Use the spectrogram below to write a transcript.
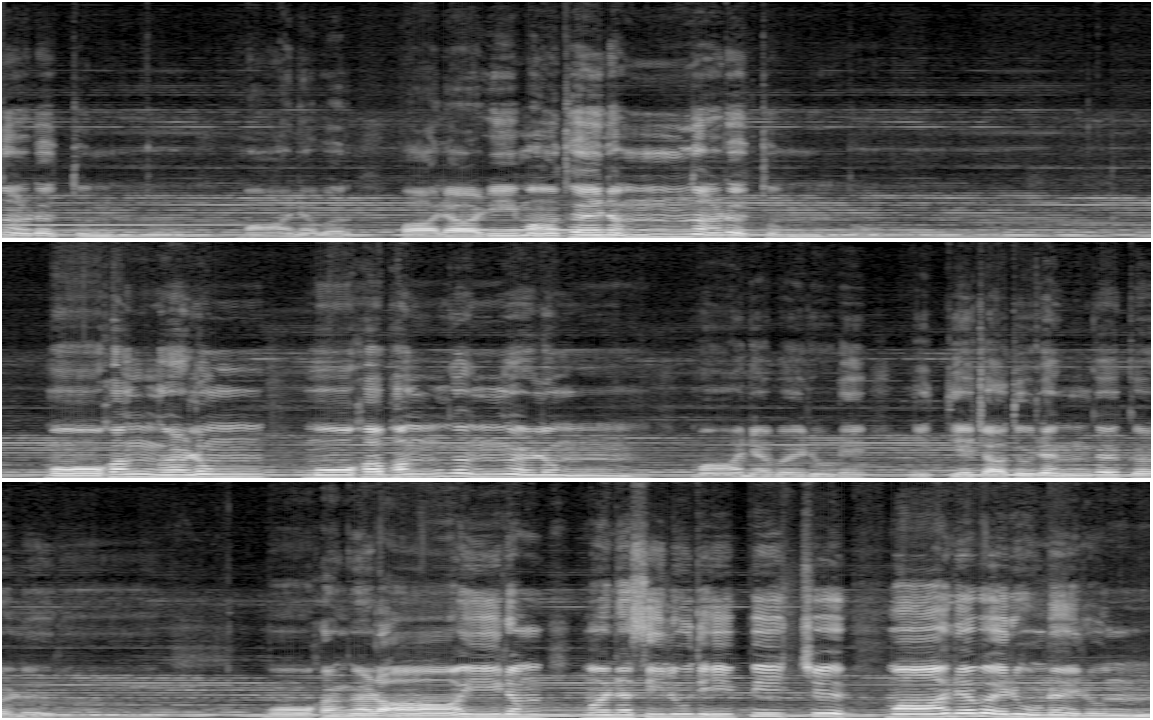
നടത്തുന്നു. മാനവർ പാലാഴി മഥനം നടത്തുന്നു. മോഹങ്ങളും മോഹഭംഗങ്ങളും മാനവരുടെ നിത്യചതുരംഗ കളരി മോഹങ്ങളായിരം മനസ്സിലുദിപ്പിച്ച് മാനവരുണരുന്നു.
